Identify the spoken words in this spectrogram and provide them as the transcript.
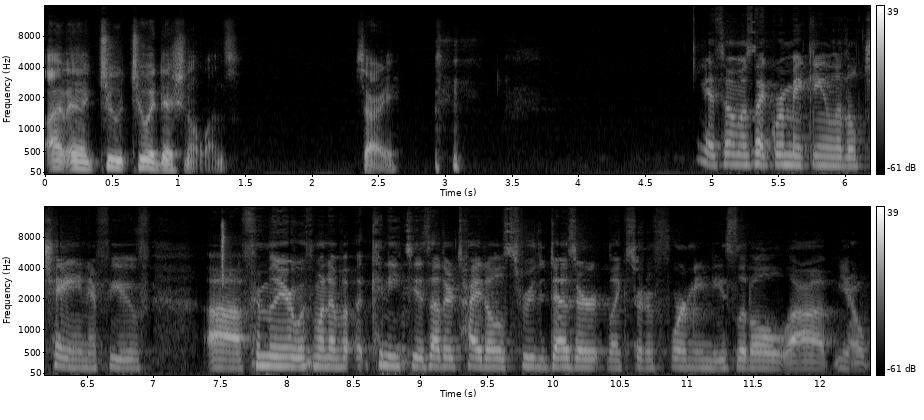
I mean, two two additional ones. Sorry. yeah, it's almost like we're making a little chain. If you've uh, familiar with one of Knizia other titles, Through the Desert, like sort of forming these little, uh, you know,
